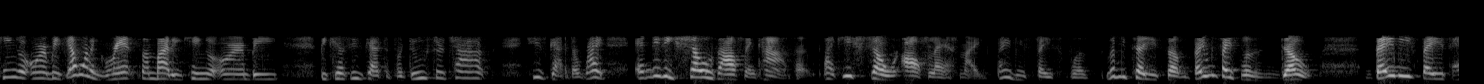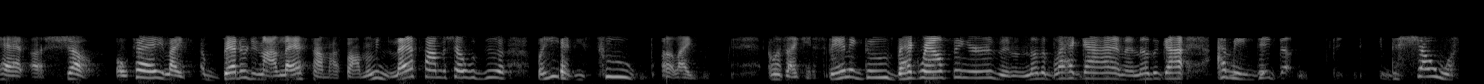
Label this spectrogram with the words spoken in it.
king of R&B. If y'all want to grant somebody king of R&B because he's got the producer chops, He's got the right. And then he shows off in concert. Like he showed off last night. Babyface was, let me tell you something. Babyface was dope. Babyface had a show. Okay, like better than our last time I saw him. I mean, last time the show was good, but he had these two uh, like it was like Hispanic dudes, background singers, and another black guy and another guy. I mean, they, the, the show was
